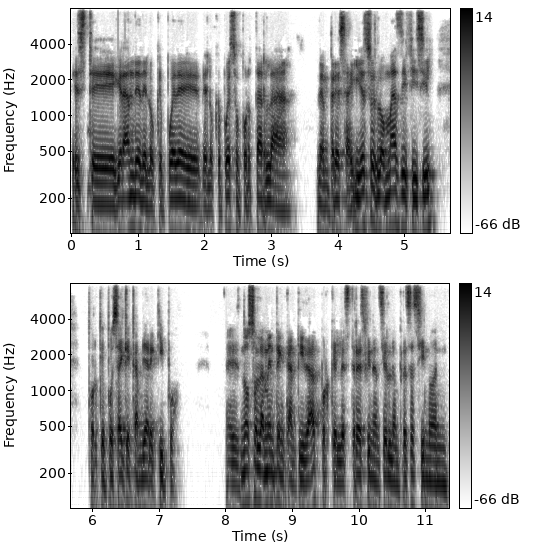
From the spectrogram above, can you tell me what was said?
este, grande de lo que puede, de lo que puede soportar la, la empresa. Y eso es lo más difícil porque pues hay que cambiar equipo. no solamente en cantidad, porque el estrés financiero de la empresa, sino en,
